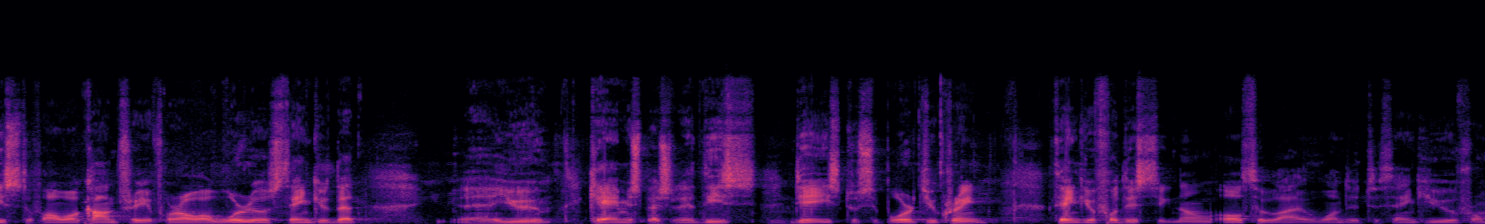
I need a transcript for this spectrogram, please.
east of our country, for our warriors. Thank you that uh, you came, especially these days, to support Ukraine. Thank you for this signal. Also, I wanted to thank you from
